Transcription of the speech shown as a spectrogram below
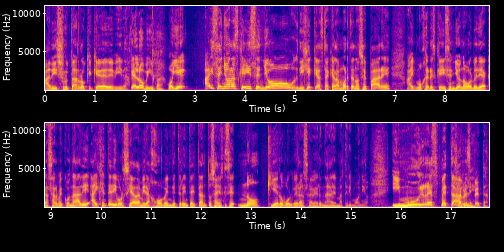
a disfrutar lo que quede de vida. Que lo viva. Oye, hay señoras que dicen yo dije que hasta que la muerte nos separe. Hay mujeres que dicen yo no volvería a casarme con nadie. Hay gente divorciada, mira, joven de treinta y tantos años que dice no quiero volver a saber nada de matrimonio. Y muy Se respetable. respeta.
